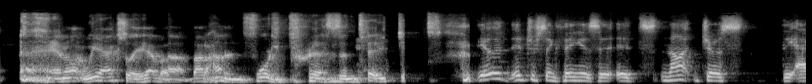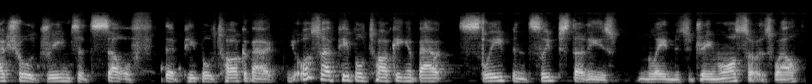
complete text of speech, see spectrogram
and we actually have uh, about 140 presentations. The other interesting thing is it's not just the actual dreams itself that people talk about. You also have people talking about sleep and sleep studies related to dream also as well.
